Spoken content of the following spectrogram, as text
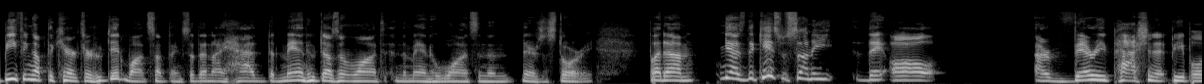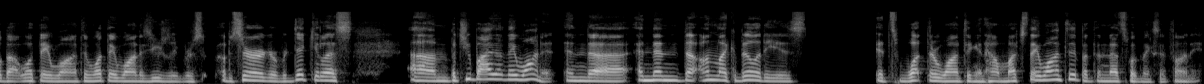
beefing up the character who did want something so then i had the man who doesn't want and the man who wants and then there's a story but um yeah as the case with Sunny they all are very passionate people about what they want and what they want is usually ris- absurd or ridiculous um but you buy that they want it and uh and then the unlikability is it's what they're wanting and how much they want it but then that's what makes it funny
